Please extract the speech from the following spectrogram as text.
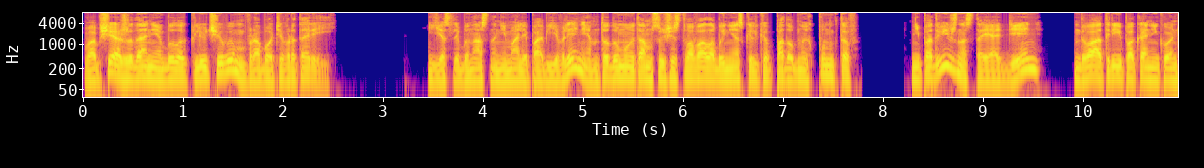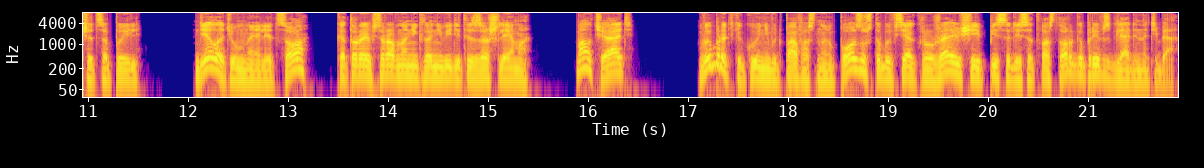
Вообще ожидание было ключевым в работе вратарей. Если бы нас нанимали по объявлениям, то, думаю, там существовало бы несколько подобных пунктов неподвижно стоять день, два-три, пока не кончится пыль, делать умное лицо, которое все равно никто не видит из-за шлема, молчать, выбрать какую-нибудь пафосную позу, чтобы все окружающие писались от восторга при взгляде на тебя.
